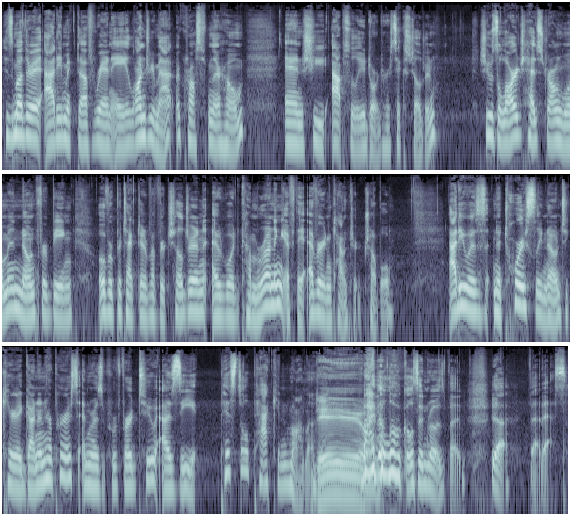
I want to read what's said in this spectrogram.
His mother, Addie McDuff, ran a laundromat across from their home, and she absolutely adored her six children. She was a large, headstrong woman known for being overprotective of her children and would come running if they ever encountered trouble. Addie was notoriously known to carry a gun in her purse and was referred to as the pistol packing mama Damn. by the locals in Rosebud. Yeah, badass.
